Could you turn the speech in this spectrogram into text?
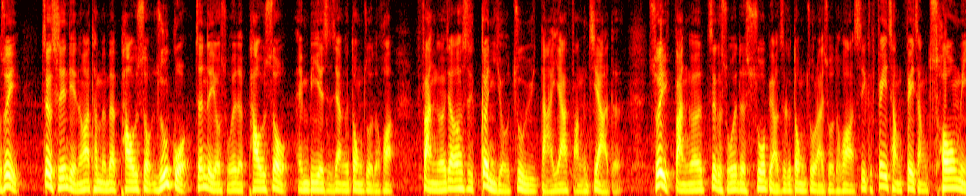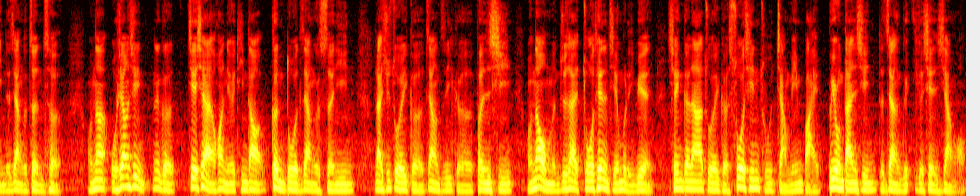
所以这个时间点的话，他们在抛售。如果真的有所谓的抛售 MBS 这样的动作的话，反而叫做是更有助于打压房价的。所以反而这个所谓的缩表这个动作来说的话，是一个非常非常聪明的这样的政策。那我相信，那个接下来的话，你会听到更多的这样的声音来去做一个这样子一个分析。哦，那我们就在昨天的节目里面，先跟大家做一个说清楚、讲明白，不用担心的这样一个一个现象哦。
